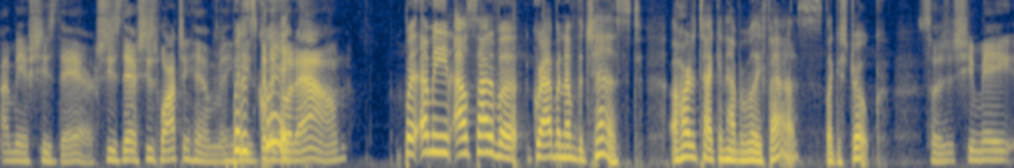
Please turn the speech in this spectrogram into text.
I mean, if she's there, she's there. She's watching him, and But he's it's gonna go quick. down. but i mean outside of a grabbing of the chest a heart attack can happen really fast like a stroke So she may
